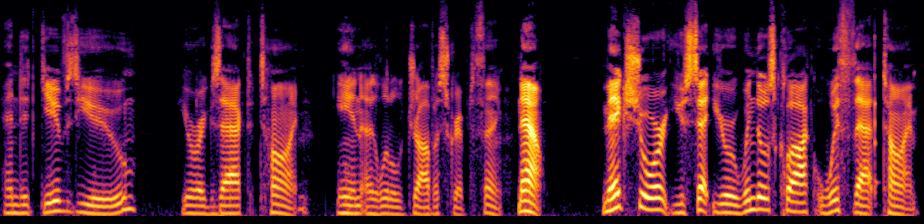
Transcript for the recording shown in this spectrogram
and it gives you your exact time in a little JavaScript thing. Now, make sure you set your Windows clock with that time.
